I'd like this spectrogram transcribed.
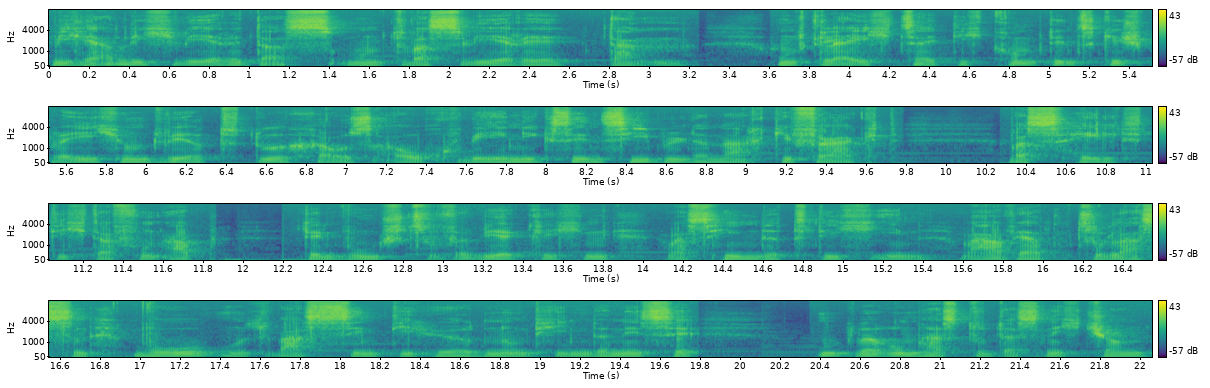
Wie herrlich wäre das und was wäre dann? Und gleichzeitig kommt ins Gespräch und wird durchaus auch wenig sensibel danach gefragt, was hält dich davon ab, den Wunsch zu verwirklichen, was hindert dich, ihn wahr werden zu lassen, wo und was sind die Hürden und Hindernisse? Und warum hast du das nicht schon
